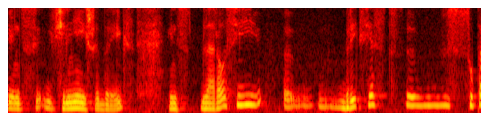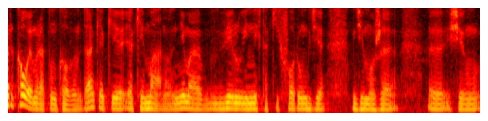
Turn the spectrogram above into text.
więc silniejszy BRICS. Więc dla Rosji e, BRICS jest e, super kołem ratunkowym, tak? jakie, jakie ma. No, nie ma wielu innych takich forum, gdzie, gdzie może się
